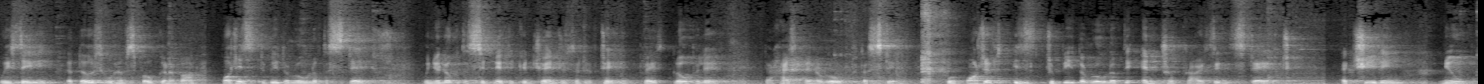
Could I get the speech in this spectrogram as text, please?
we see that those who have spoken about what is to be the role of the state, when you look at the significant changes that have taken place globally, there has been a role for the state. But what is to be the role of the enterprising state, achieving new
